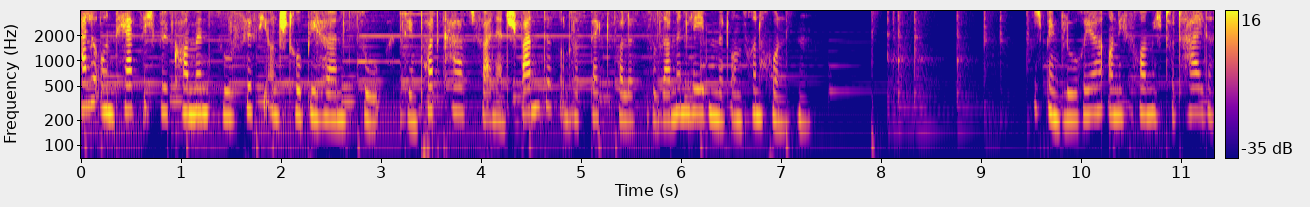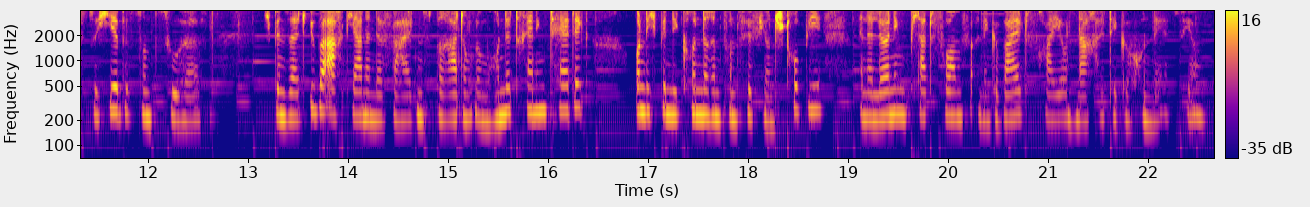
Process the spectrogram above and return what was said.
Hallo und herzlich willkommen zu Fifi und Struppi hören zu, dem Podcast für ein entspanntes und respektvolles Zusammenleben mit unseren Hunden. Ich bin Gloria und ich freue mich total, dass du hier bist und zuhörst. Ich bin seit über acht Jahren in der Verhaltensberatung und im Hundetraining tätig und ich bin die Gründerin von Fifi und Struppi, einer Learning-Plattform für eine gewaltfreie und nachhaltige Hundeerziehung.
